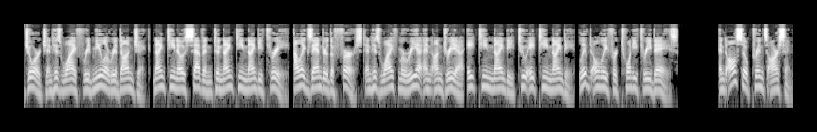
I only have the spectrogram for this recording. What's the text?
George and his wife Radmila Radonjic (1907–1993), Alexander I and his wife Maria and Andrea (1890–1890) lived only for 23 days, and also Prince Arsen's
